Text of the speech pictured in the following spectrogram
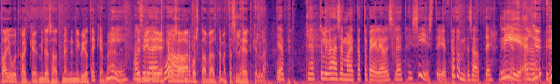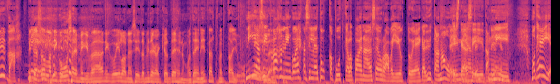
tajuut kaikkea, että mitä sä oot mennyt niinku jo tekemään. Niin, on että niitä silleen, ei että ehkä wow. osaa arvostaa välttämättä sillä hetkellä. Jep. Jep, tuli vähän semmoinen, että katto peiliä oli silleen, että hei siistiä, että kato mitä sä oot tehnyt. Niin, että joo. hy- hyvä. Pitäisi Niin. olla niinku useimminkin vähän niinku iloinen siitä, mitä kaikki on tehnyt, mutta ei niitä välttämättä tajuu. Niin, ja Sillä siitä vähän niin kuin ehkä silleen tukkaputkella painaa jo seuraavia juttuja, eikä yhtään nautiskele mieti, siitä. niin. Niin. Mut hei,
